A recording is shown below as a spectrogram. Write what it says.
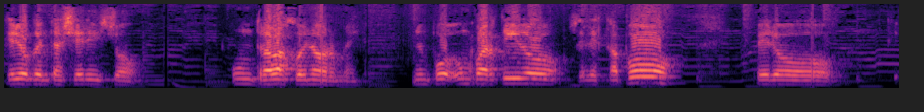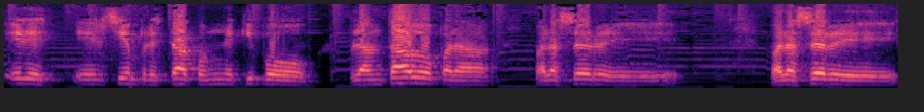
Creo que en Taller hizo un trabajo enorme. Un partido se le escapó, pero él, siempre está con un equipo plantado para, para hacer, eh, para hacer eh,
